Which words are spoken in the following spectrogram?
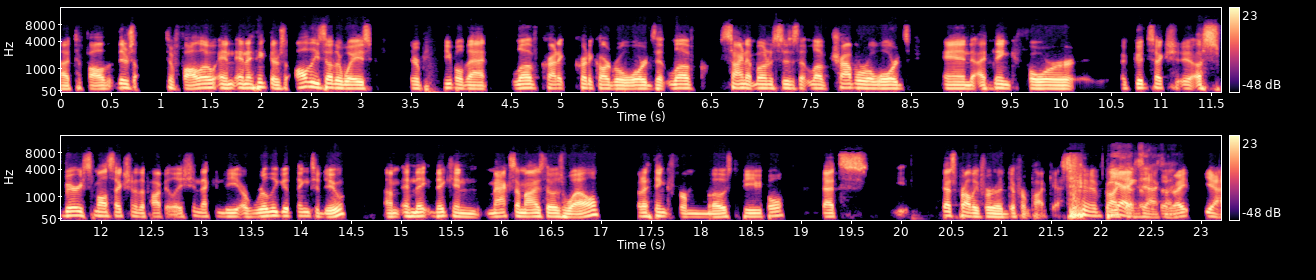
uh, to follow. There's to follow, and and I think there's all these other ways. There are people that love credit credit card rewards, that love sign up bonuses, that love travel rewards, and I think for a good section, a very small section of the population, that can be a really good thing to do, um, and they they can maximize those well. But I think for most people, that's that's probably for a different podcast. podcast episode, exactly. right? Yeah,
